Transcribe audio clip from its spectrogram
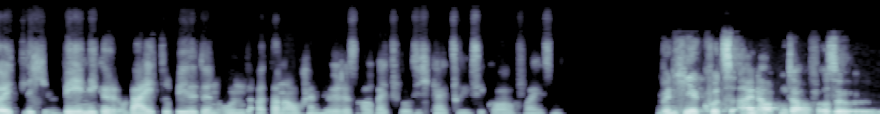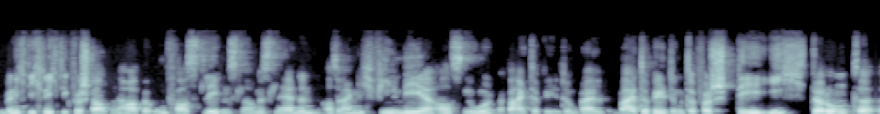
deutlich weniger weiterbilden und dann auch ein höheres Arbeitslosigkeitsrisiko aufweisen. Wenn ich hier kurz einhaken darf, also wenn ich dich richtig verstanden habe, umfasst lebenslanges Lernen also eigentlich viel mehr als nur Weiterbildung, weil Weiterbildung, da verstehe ich darunter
